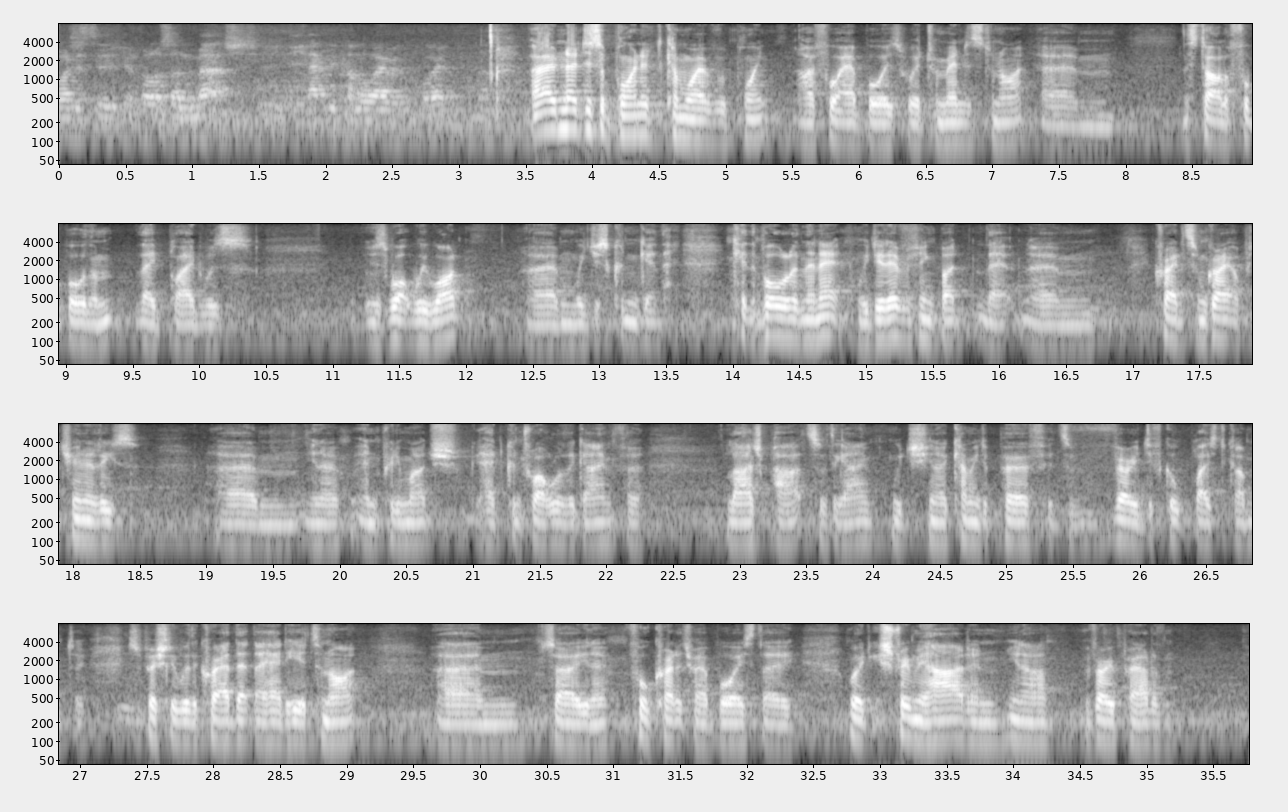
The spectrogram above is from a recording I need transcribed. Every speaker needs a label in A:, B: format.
A: all, just your thoughts on the match. Happy to come away with a point?
B: Uh, no, disappointed to come away with a point. I thought our boys were tremendous tonight. Um, the style of football them they played was was what we want. Um, we just couldn't get the, get the ball in the net. We did everything but that. Um, created some great opportunities, um, you know, and pretty much had control of the game for large parts of the game. Which you know, coming to Perth, it's a very difficult place to come to, especially with the crowd that they had here tonight. Um, so you know, full credit to our boys. They worked extremely hard, and you know, we're very proud of them.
